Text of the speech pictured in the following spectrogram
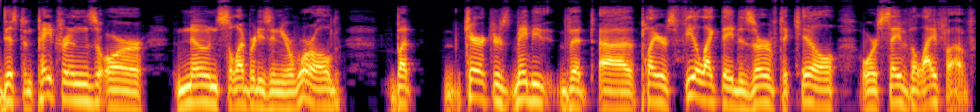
distant patrons or known celebrities in your world, but characters maybe that, uh, players feel like they deserve to kill or save the life of.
